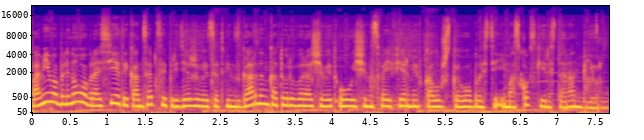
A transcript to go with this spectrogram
Помимо Блинова в России этой концепции придерживается Твинс Гарден, который выращивает овощи на своей ферме в Калужской области, и московский ресторан Бьорн.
